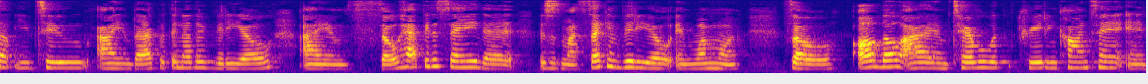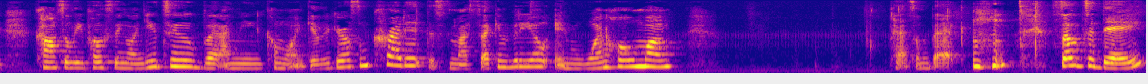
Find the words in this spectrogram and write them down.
up YouTube? I am back with another video. I am so happy to say that this is my second video in one month. So although I am terrible with creating content and constantly posting on YouTube, but I mean, come on, give the girl some credit. This is my second video in one whole month. Pats on the back. so today,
